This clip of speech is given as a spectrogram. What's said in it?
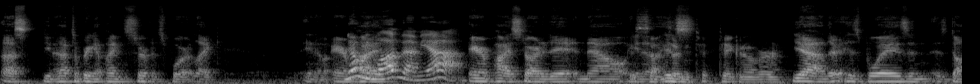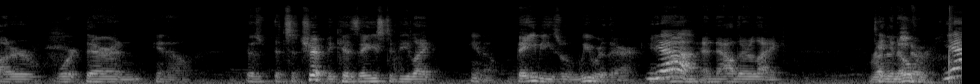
us. You know, not to bring up Huntington Surf and Sport, like you know, Aaron No, Pai. we love them. Yeah. Aaron Pai started it, and now His you know sons his are t- taking over. yeah, his boys and his daughter work there, and you know, it was, it's a trip because they used to be like you know babies when we were there. you know, Yeah. and, and now they're like taking over. show. Yeah,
